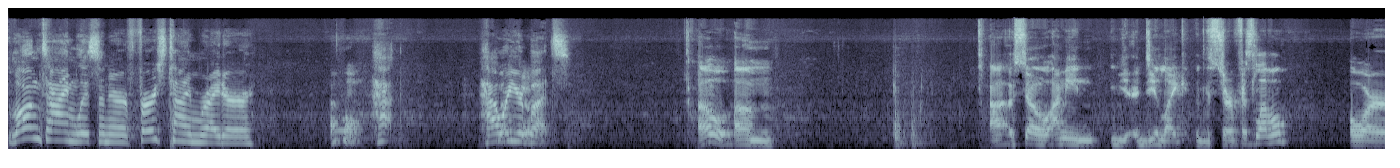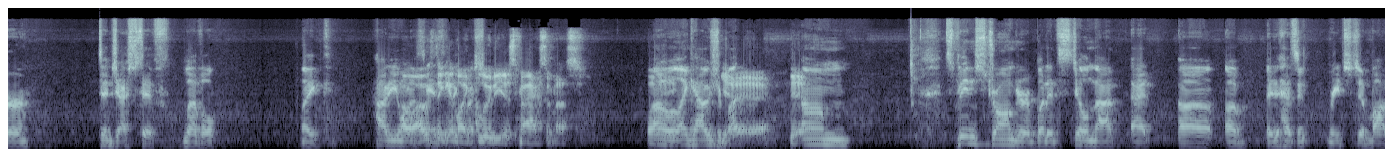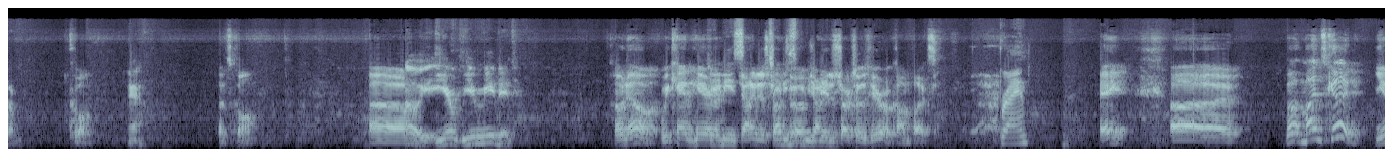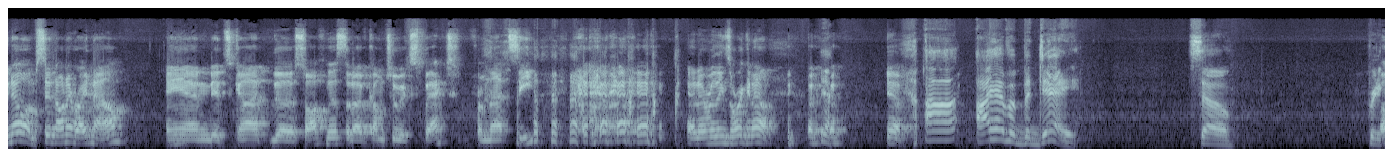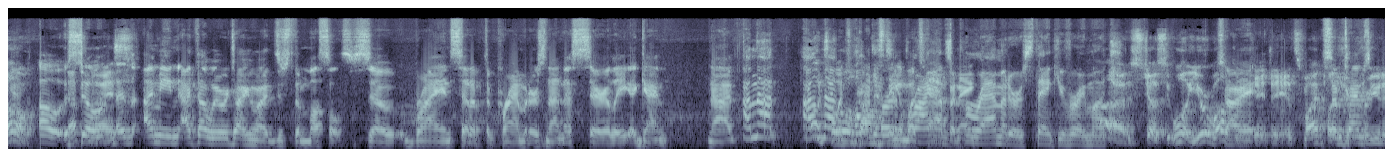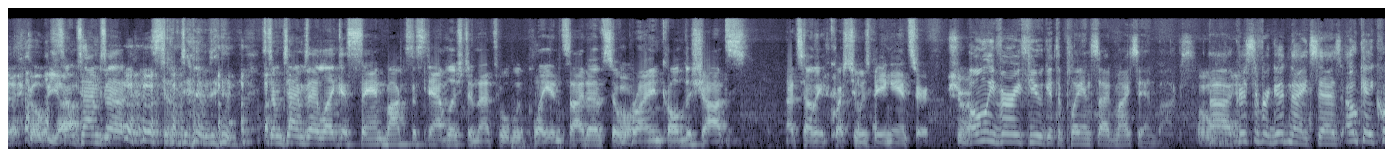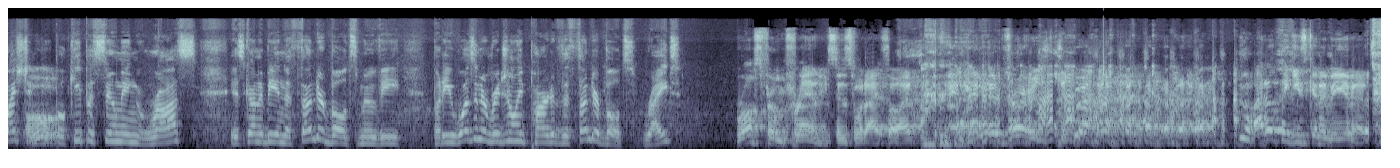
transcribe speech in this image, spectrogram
Long-time listener, first-time writer. Oh, How, how are your butts? Oh, um. Uh, so, I mean, do you like the surface level or digestive level? Like, how do you oh want to I was thinking like question? gluteus maximus. Oh, like how's your yeah, butt? yeah, yeah. Um, it's been stronger, but it's still not at uh, a. It hasn't reached the bottom. cool. Yeah. That's cool. Oh, you're you're muted. Oh no, we can't hear JD's Johnny Destructo of Johnny muted. Destructo's Hero Complex. Brian? Hey, uh, well, mine's good. You know, I'm sitting on it right now, and it's got the softness that I've come to expect from that seat, and everything's working out. Yeah. yeah. Uh, I have a bidet. So, pretty good. Oh, Oh, that's so nice. I mean, I thought we were talking about just the muscles. So Brian set up the parameters, not necessarily again, not. I'm not. I'm not what's holding happening to and what's Brian's happening? parameters. Thank you very much. Uh, it's just well, you're welcome, Sorry. JJ. It's my pleasure Sometimes- for you to go beyond. Sometimes, uh, sometimes, sometimes I like a sandbox established, and that's what we play inside of. So Cool. Brian called the shots. That's how the question was being answered. Sure. Only very few get to play inside my sandbox. Oh. Uh, Christopher Goodnight says, "Okay, question. Oh. People keep assuming Ross is going to be in the Thunderbolts movie, but he wasn't originally part of the Thunderbolts, right? Ross from Friends is what I thought at first. I don't think he's going to be in it.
